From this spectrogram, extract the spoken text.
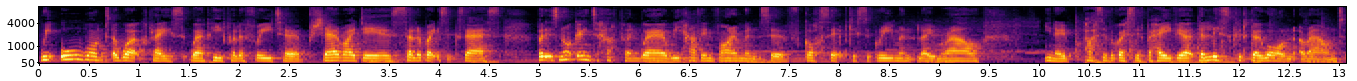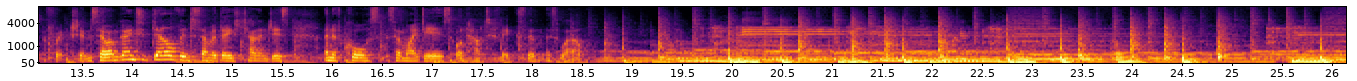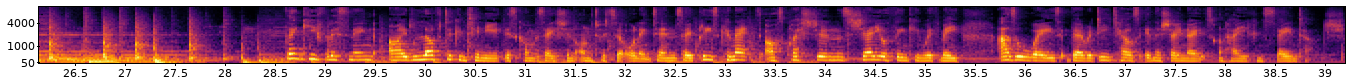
We all want a workplace where people are free to share ideas, celebrate success, but it's not going to happen where we have environments of gossip, disagreement, low morale you know, passive aggressive behaviour. The list could go on around friction. So I'm going to delve into some of those challenges and, of course, some ideas on how to fix them as well. Thank you for listening. I'd love to continue this conversation on Twitter or LinkedIn, so please connect, ask questions, share your thinking with me. As always, there are details in the show notes on how you can stay in touch.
